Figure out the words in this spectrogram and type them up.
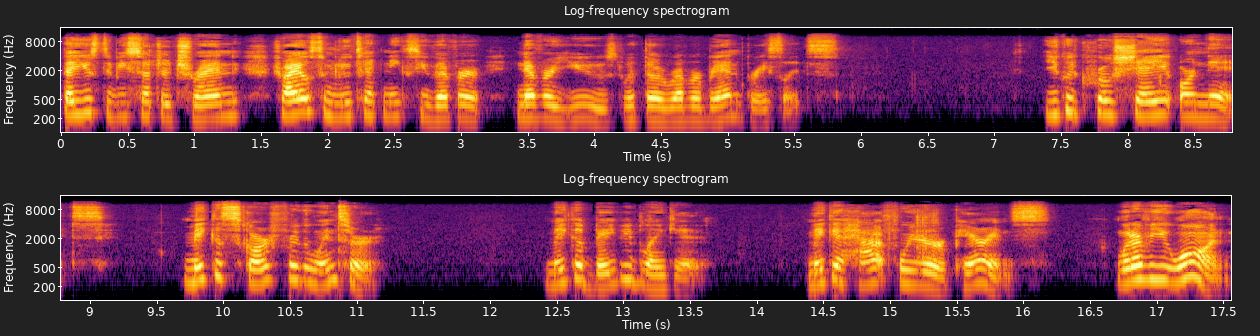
That used to be such a trend. Try out some new techniques you've ever never used with the rubber band bracelets. You could crochet or knit. Make a scarf for the winter. Make a baby blanket. Make a hat for your parents whatever you want.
